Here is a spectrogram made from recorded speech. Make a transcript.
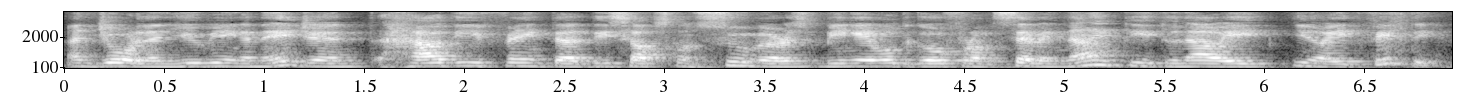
and Jordan, you being an agent, how do you think that this helps consumers being able to go from 790 to now eight, you know, 850?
